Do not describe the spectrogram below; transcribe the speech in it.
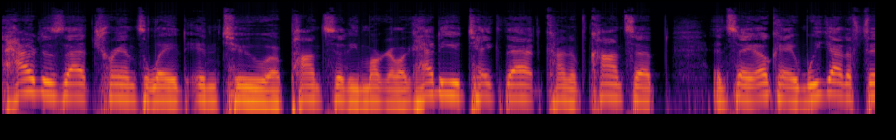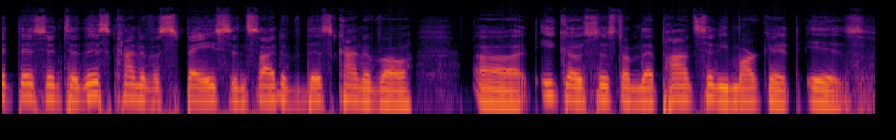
how does that translate into a Ponce City market? Like, how do you take that kind of concept and say, okay, we got to fit this into this kind of a space inside of this kind of a uh, ecosystem that Ponce City market is?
